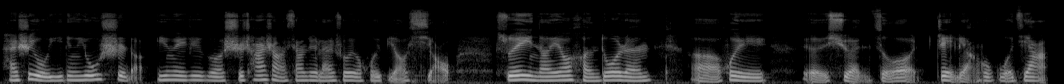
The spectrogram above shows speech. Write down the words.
还是有一定优势的，因为这个时差上相对来说也会比较小，所以呢，也有很多人呃会呃选择这两个国家。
